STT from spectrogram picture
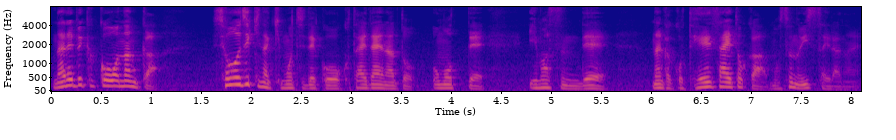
なるべくこうなんか、正直な気持ちでこう答えたいなと思っていますんで、なんかこう、体裁とか、もうそういうの一切いらない。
